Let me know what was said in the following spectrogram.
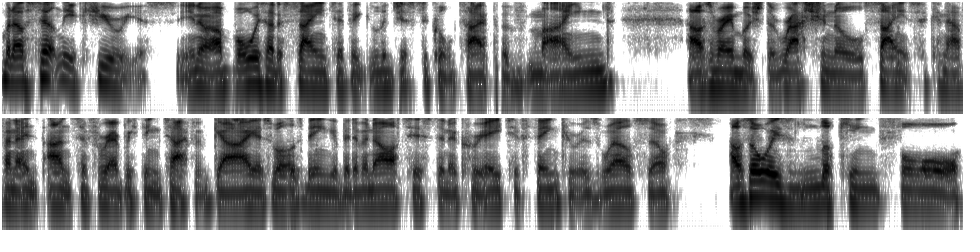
but I was certainly a curious. You know, I've always had a scientific, logistical type of mind. I was very much the rational science can have an answer for everything type of guy, as well as being a bit of an artist and a creative thinker as well. So I was always looking for,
